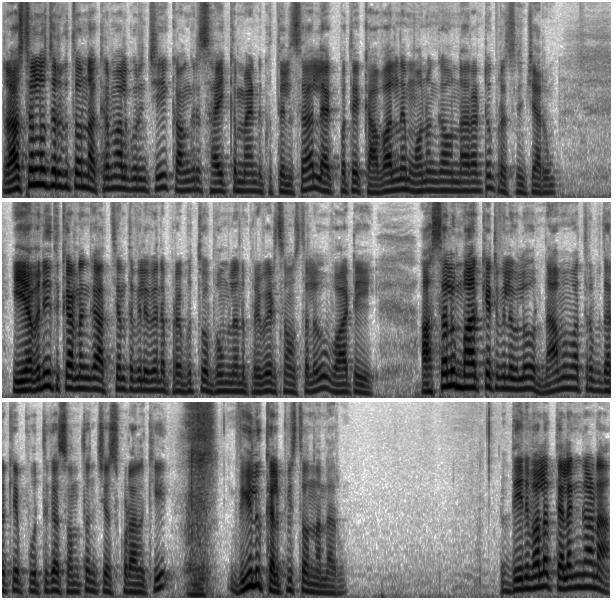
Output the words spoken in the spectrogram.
రాష్ట్రంలో జరుగుతున్న అక్రమాల గురించి కాంగ్రెస్ హైకమాండ్కు తెలుసా? లేకపోతే కావాలనే మౌనంగా ఉన్నారంటూ ప్రశ్నించారు. ఈ అవినీతి కారణంగా అత్యంత విలువైన ప్రభుత్వ భూములను ప్రైవేట్ సంస్థలు వాటి అసలు మార్కెట్ విలువలో నామమాత్రపు ధరకే పూర్తిగా సొంతం చేసుకోవడానికి వీలు కల్పిస్తోందన్నారు. దీనివల్ల తెలంగాణ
